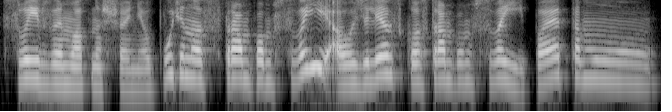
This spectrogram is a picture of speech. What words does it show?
свои взаимоотношения. У Путина с Трампом свои, а у Зеленского с Трампом свои. Поэтому...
